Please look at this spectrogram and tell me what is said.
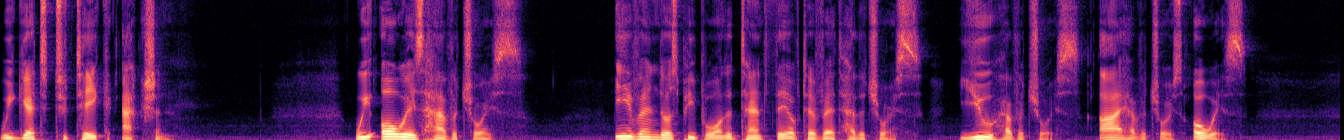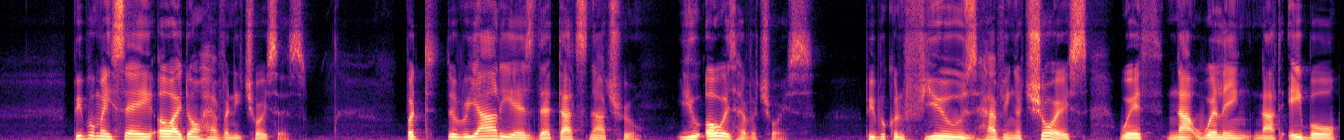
We get to take action. We always have a choice. Even those people on the 10th day of Tevet had a choice. You have a choice. I have a choice, always. People may say, oh, I don't have any choices. But the reality is that that's not true. You always have a choice. People confuse having a choice with not willing, not able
